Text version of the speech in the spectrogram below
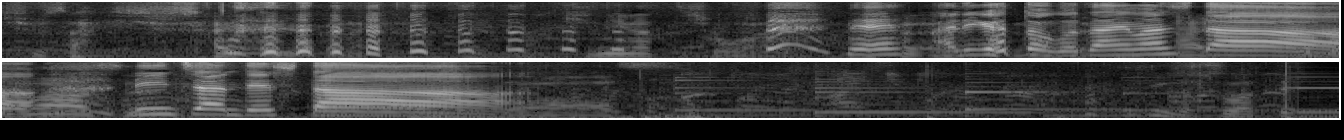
主催主催というかね 気になってしょうがない。ねありがとうございましはいあたりがとうございます。りんちゃんでした。ありがとうございます。座って。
